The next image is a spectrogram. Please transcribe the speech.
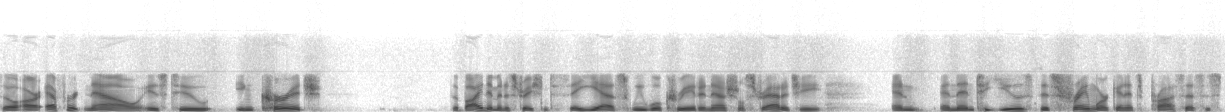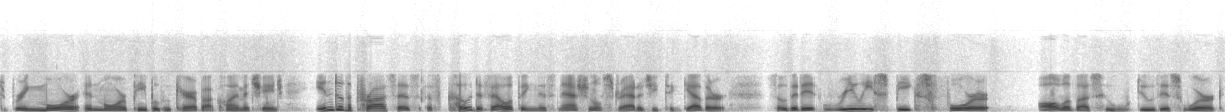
so our effort now is to encourage the Biden administration to say yes, we will create a national strategy, and and then to use this framework and its processes to bring more and more people who care about climate change into the process of co-developing this national strategy together, so that it really speaks for all of us who do this work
